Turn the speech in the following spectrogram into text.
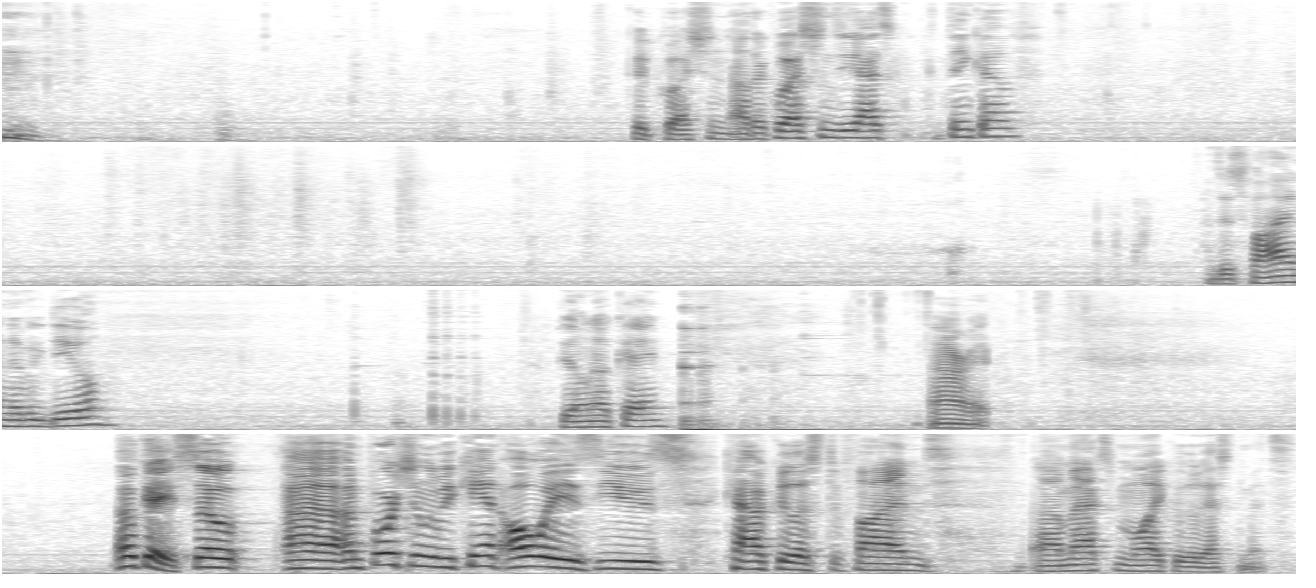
Good question. Other questions you guys can think of? Is this fine? No big deal? Feeling okay? All right. Okay, so uh, unfortunately, we can't always use calculus to find uh, maximum likelihood estimates,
